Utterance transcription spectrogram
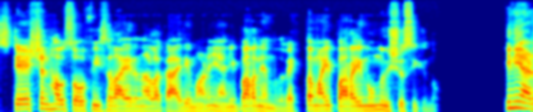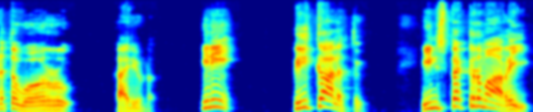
സ്റ്റേഷൻ ഹൗസ് ഓഫീസർ ആയിരുന്നുള്ള കാര്യമാണ് ഞാൻ ഈ പറഞ്ഞു തന്നത് വ്യക്തമായി പറയുന്നു എന്ന് വിശ്വസിക്കുന്നു. ഇനി അടുത്ത വേറൊരു കാര്യമുണ്ട്. ഇനി പിൽക്കാലത്ത് ഇൻസ്പെക്ടർ മാറി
